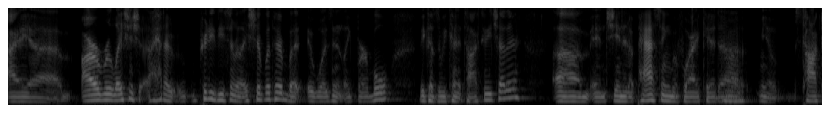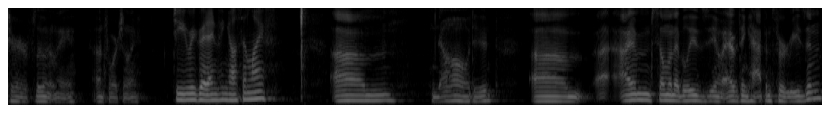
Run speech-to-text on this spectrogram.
I, uh, our relationship, I had a pretty decent relationship with her, but it wasn't like verbal because we couldn't talk to each other. Um, and she ended up passing before I could, uh, Oh. you know, talk to her fluently. Unfortunately. Do you regret anything else in life? Um, no, dude. Um, I, I'm someone that believes you know everything happens for a reason,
